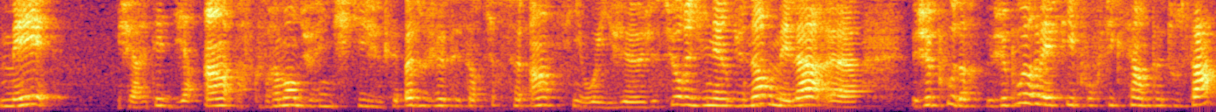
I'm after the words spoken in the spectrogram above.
mais j'ai arrêté de dire 1 parce que vraiment du rinchi, je sais pas d'où je fais sortir ce 1, si oui, je, suis originaire du nord mais là je poudre, je poudre les filles pour fixer un peu tout ça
